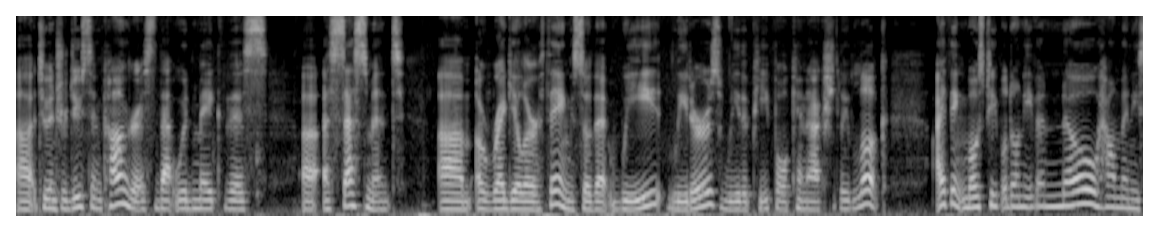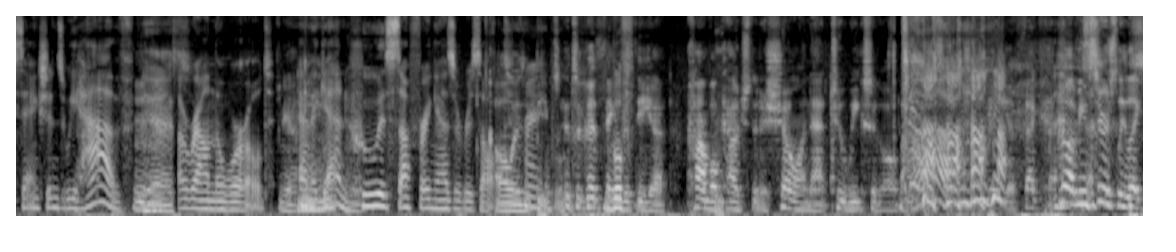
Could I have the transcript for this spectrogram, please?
uh, to introduce in Congress that would make this uh, assessment um, a regular thing, so that we leaders, we the people, can actually look. I think most people don't even know how many sanctions we have Yes. around the world. Yeah. And again, who is suffering as a result? Always the Right. people. It's a good thing Bef- that the uh, Convo Couch did a show on that two weeks ago about really affect. No, I mean seriously, like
